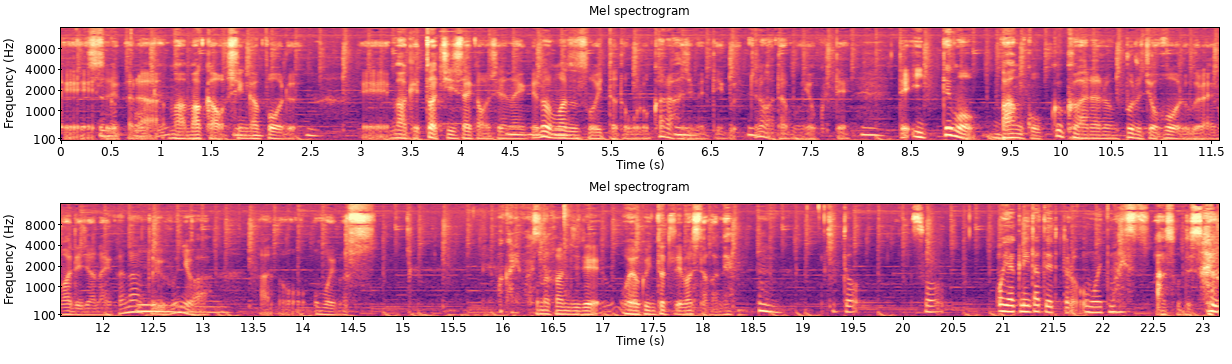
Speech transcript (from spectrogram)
えーそれからまあ、マカオシンガポール、うんえーマーケットは小さいかもしれないけど、うん。まずそういったところから始めていくっていうのが多分よくて、うん。で行ってもバンコククアラルンプルジョホールぐらいまでじゃないかなというふうには、うん。あの思います。わかりまこんなした感じでお役に立ててましたかね？うん。きっとそうお役に立ててたら思います。あそうですか。はい。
